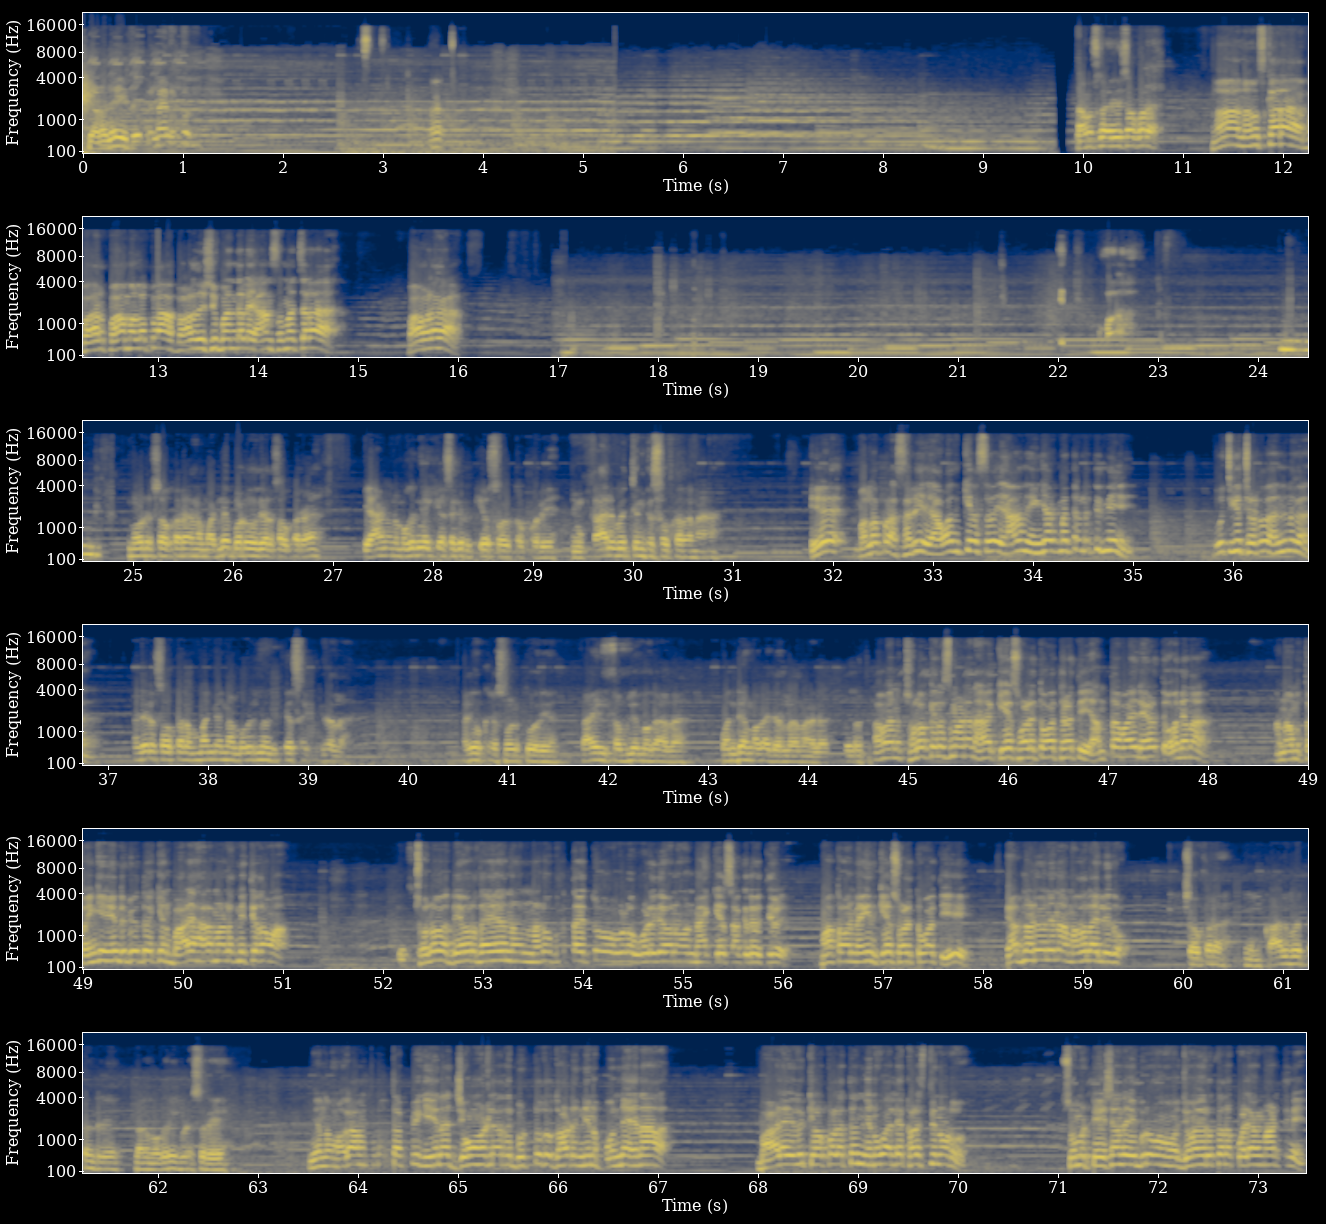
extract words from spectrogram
ಕೆಳಗೆ ಇದೆ. ಹಾ. ನಮಸ್ಕಾರ ಏ ಸಾವ್ಕಾರ. ಹಾ ನಮಸ್ಕಾರ. ಬಾರಪ್ಪ ಮಲ್ಲಪ್ಪ ಬಾಳ ದಿವಸ ಬಂದಲ್ಲ ಯಾನ್ ಸಮಾಚಾರ? ಬಾ ಒಳಗ. ನೋಡ್ರಿ ಸಾವುಕಾರ ನಮ್ಮ ಮೊದ್ಲೇ ಬಡವ್ರ ಸಾವ್ಕಾರ. ಯಾ ನನ್ನ ಮಗನ ಮೇಲೆ ಕೇಸ್ ಆಗಿರೋ ಕೇಸ್ ಹೊಳ್ತಪ್ಪ ನಿಮ್ ಕಾಲು ಬೀಳ್ತೀನಿ ಸೌಕರನ ಏ, ಮಲ್ಲಪ್ಪ, ಸರಿ, ಯಾವ್ದ್ ಕೇಸ್? ಯಾನ್ ಹಿಂಗ್ಯಾಕ್ ಮಾತಾಡ್ತೀನಿ ಹುಚ್ಚಿಗೆ ಚಡದ ನಿನಗ? ಅದೇ ಸೌಕರ, ಮೊನ್ನೆ ನನ್ನ ಮಗನ ಮೇಲೆ ಕೇಸ್ ಹಾಕಿರಲ್ಲ ಅದೇ ಕೇಸ್ ಹೊಳ್ತವ್ರಿ ತಾಯಿಲ್ ತಬ್ಲಿ ಮಗ ಅದ. ಒಂದೇ ಮಗ ಅದಿರಲ್ಲ ನನಗ. ಅವನ ಚಲೋ ಕೆಲಸ ಮಾಡ್ಯಾನ, ಕೇಸ್ ಹೊಳಿತವ ಅಂತ ಹೇಳ್ತಿ. ಅಂತ ಬಾಯಿಲಿ ಹೇಳ್ತಿ ನೀನ ನಮ್ಮ ತಂಗಿ ಹಿಂದ್ ಬಿದ್ದಕಿನ್ ಬಾಳೆ ಹಾಳು ಮಾಡಕ್ ನಿಂತಿದವ. ಚಲೋ ದೇವ್ರ ದಯ ನಡು ಗೊತ್ತಾಯ್ತು ಉಳ ಉಳಿದೇವನ, ಅವ್ನ ಮ್ಯಾಗ ಕೇಸ್ ಹಾಕಿದೇವ್ ಅಂತ ಹೇಳಿ ಮತ್ತ ಅವನ ಮ್ಯಾಗಿನ ಕೇಸ್ ಹೊಳಿತವತಿ ಎದ್ ನಡೆಯೋ ನಿನ್ನ ಮೊದಲ ಇಲ್ಲಿದು. ಚೌಕರ ನಿಮ್ ಕಾಲ್ ಬೀಳ್ತೇನ್ರಿ ನನ್ನ ಮಗನಿಗೆ ಬಿಡಿಸ್ರಿ. ನಿನ್ನ ಮಗ ಮಾಡೋ ತಪ್ಪಿಗೆ ಏನ ಜೀವ ಹೊಡ್ಲಾರ್ದ ಬಿಟ್ಟುದು ದೊಡ್ಡ ನಿನ್ನ ಪುಣ್ಯ ಏನ? ಬಾಳೆ ಇದು ಕೇಳ್ಕೊಳತ್ತ ನಿನಗೂ ಅಲ್ಲೇ ಕಳಿಸ್ತೀನಿ ನೋಡು. ಸುಮ್ಮ ಟೇಷನ್ ಇಬ್ರು ಜೀವ ಇರುತ್ತಾನ ಕೊಳ್ಯಾಂಗ್ ಮಾಡ್ತೀನಿ.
